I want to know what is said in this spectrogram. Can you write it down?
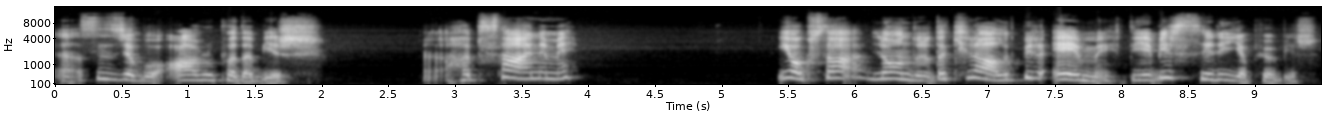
Ee, sizce bu Avrupa'da bir e, hapishane mi? Yoksa Londra'da kiralık bir ev mi diye bir seri yapıyor bir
